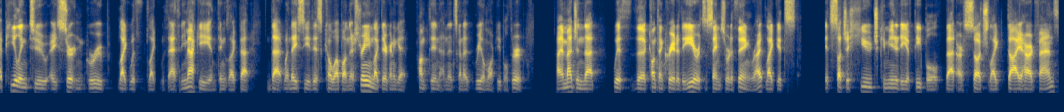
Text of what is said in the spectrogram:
appealing to a certain group like with like with Anthony Mackie and things like that that when they see this go up on their stream like they're going to get pumped in and then it's going to reel more people through. I imagine that with the content creator of the year, it's the same sort of thing, right? Like it's it's such a huge community of people that are such like diehard fans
